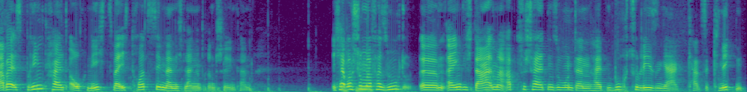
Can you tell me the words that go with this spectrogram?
Aber es bringt halt auch nichts, weil ich trotzdem da nicht lange drin chillen kann. Ich habe okay. auch schon mal versucht, äh, eigentlich da immer abzuschalten so und dann halt ein Buch zu lesen. Ja, kannst du knicken.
